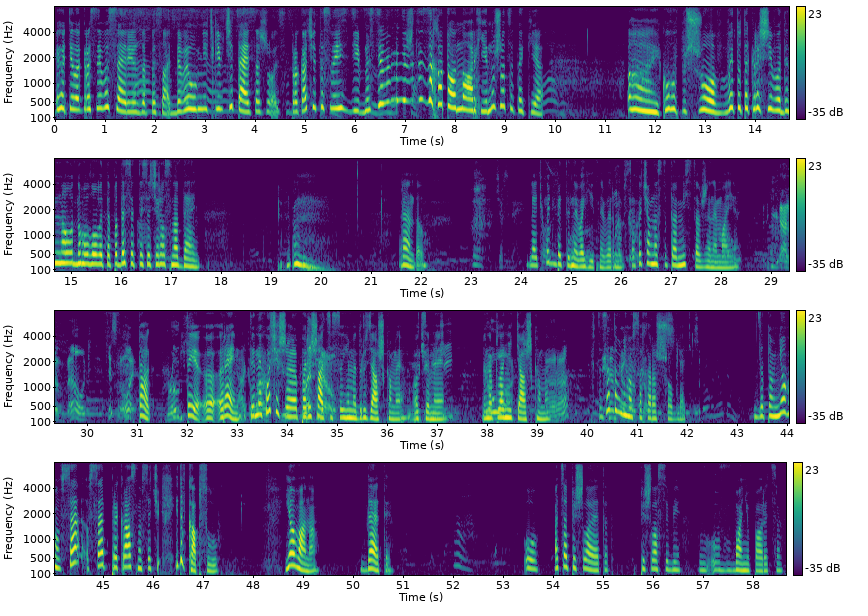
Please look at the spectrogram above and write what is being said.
Я хотіла красиву серію записати, де ви умнічки вчитеся щось. Прокачуйте свої здібності. Ви мені що це за хата анархії? Ну що це таке? Ай, кого пішов? Ви тут так крашів один на одного ловите по 10 тисяч раз на день. Рендал, блядь, хоч би ти не вагітний вернувся, хоча в нас тут місця вже немає. Так, ти, е, Рейн, ти не хочеш е, порішатися своїми друзяшками, оцими інопланетяшками? Зато в нього все хорошо, блядь. Зато в нього все, все прекрасно, все чу. Іди в капсулу. Йована, де ти? О, а ця пішла этот. Пішла собі в, в баню париться.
